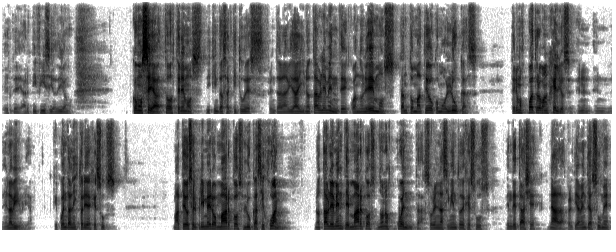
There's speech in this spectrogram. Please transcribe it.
este, artificios, digamos. Como sea, todos tenemos distintas actitudes frente a la Navidad y notablemente cuando leemos tanto Mateo como Lucas, tenemos cuatro evangelios en, la Biblia que cuentan la historia de Jesús. Mateo es el primero, Marcos, Lucas y Juan. Notablemente Marcos no nos cuenta sobre el nacimiento de Jesús en detalle, nada, prácticamente asume,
